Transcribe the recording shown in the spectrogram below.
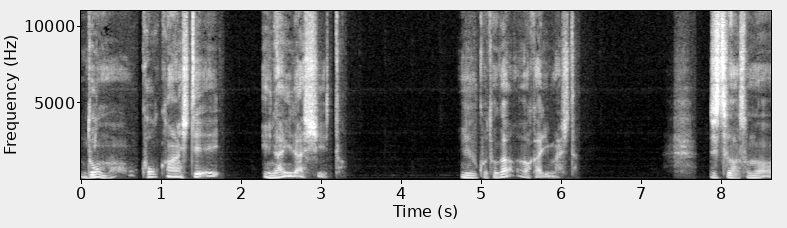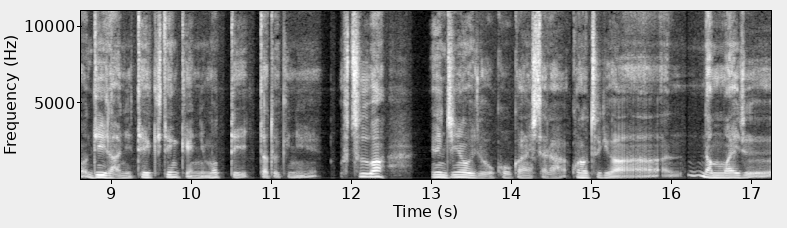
どうも交換していないらしいということが分かりました。実はそのディーラーに定期点検に持って行った時に普通はエンジンオイルを交換したらこの次は何マイル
